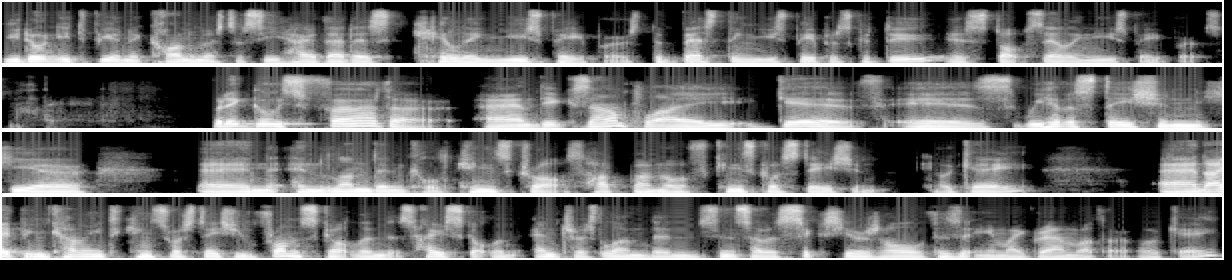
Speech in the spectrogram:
You don't need to be an economist to see how that is killing newspapers. The best thing newspapers could do is stop selling newspapers. But it goes further. And the example I give is we have a station here in, in London called King's Cross, Hut of King's Cross Station. Okay. And I've been coming to King's Cross Station from Scotland. It's how Scotland enters London since I was six years old, visiting my grandmother. Okay.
